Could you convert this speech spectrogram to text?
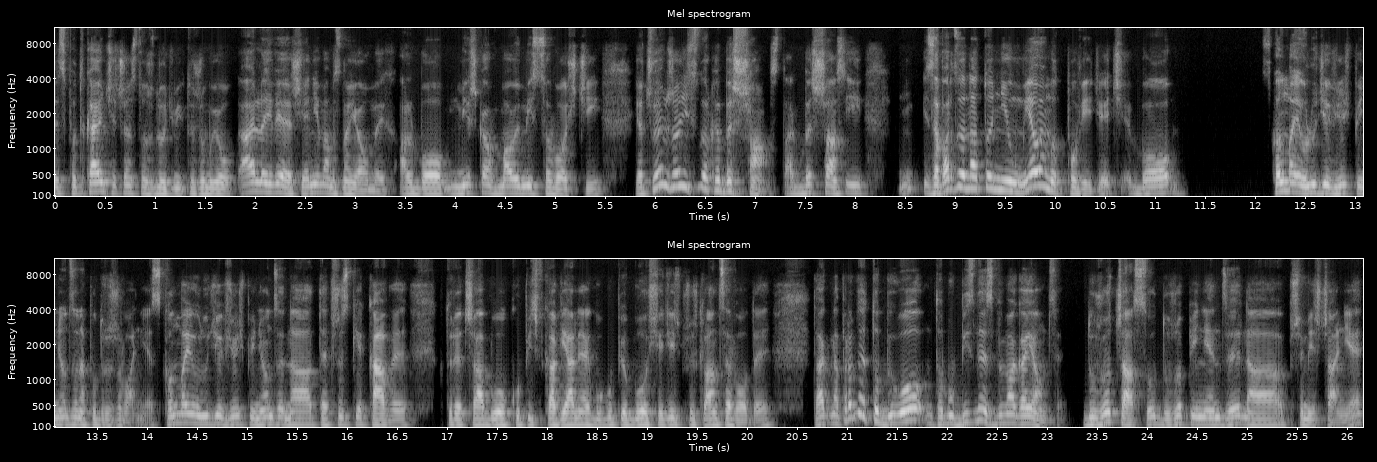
y, spotykając się często z ludźmi, którzy mówią, ale wiesz, ja nie mam znajomych, albo mieszkam w małej miejscowości, ja czułem, że oni są trochę bez szans, tak, bez szans i, i za bardzo na to nie umiałem odpowiedzieć, bo Skąd mają ludzie wziąć pieniądze na podróżowanie? Skąd mają ludzie wziąć pieniądze na te wszystkie kawy, które trzeba było kupić w kawiarniach, jakby głupio było siedzieć przy szklance wody? Tak naprawdę to, było, to był biznes wymagający. Dużo czasu, dużo pieniędzy na przemieszczanie.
